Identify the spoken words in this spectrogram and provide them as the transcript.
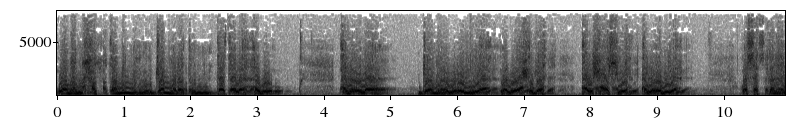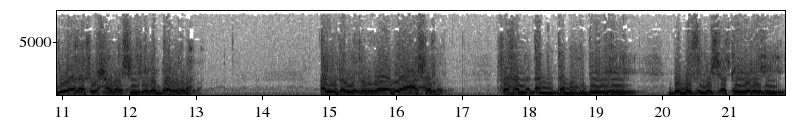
ومن حط منه جمرة تتلهب. العلا جمع العليا والواحدة الحاشية العليا وسكن الياء في حواشيه للضرورة. البيت الرابع عشر فهل أنت مهديه بمثل شكيره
